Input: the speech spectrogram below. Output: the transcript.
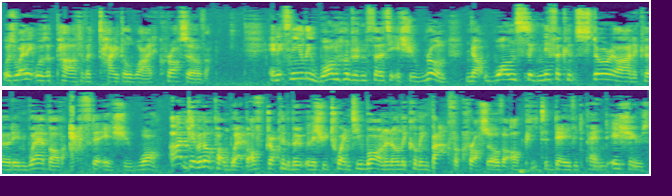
was when it was a part of a title wide crossover. In its nearly 130 issue run, not one significant storyline occurred in Web of after issue 1. I'd given up on Web of, dropping the boot with issue 21 and only coming back for crossover or Peter David penned issues.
